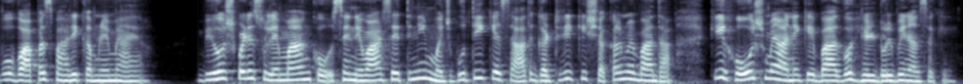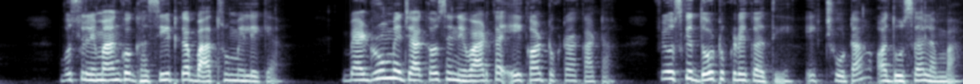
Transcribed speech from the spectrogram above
वो वापस बाहरी कमरे में आया। बेहोश पड़े सुलेमान को उसे निवाड़ से इतनी मजबूती के साथ गठरी की शक्ल में बांधा कि होश में आने के बाद वो हिलडुल भी ना सके। वो सुलेमान को घसीट कर बाथरूम में ले गया। बेडरूम में जाकर उसने निवाड़ का एक और टुकड़ा काटा। फिर उसके दो टुकड़े कर दिए एक छोटा और दूसरा लंबा।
